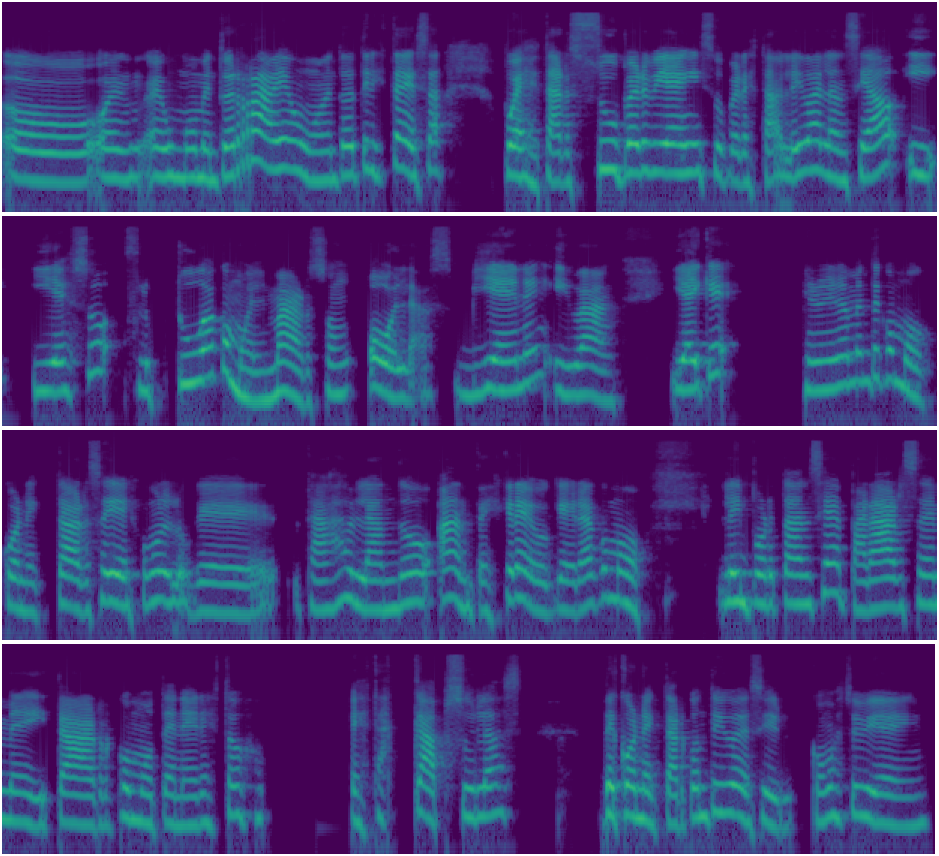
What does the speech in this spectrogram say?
o, en, un momento de rabia, en un momento de tristeza, puedes estar súper bien y súper estable y balanceado y, y eso fluctúa como el mar, son olas, vienen y van. Y hay que genuinamente como conectarse y es como lo que estabas hablando antes, creo, que era como la importancia de pararse, de meditar, como tener estos, estas cápsulas de conectar contigo y decir, ¿cómo estoy bien?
